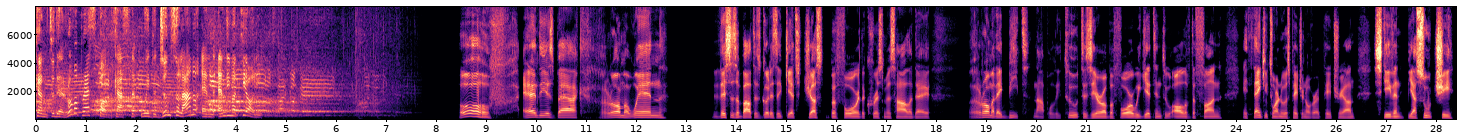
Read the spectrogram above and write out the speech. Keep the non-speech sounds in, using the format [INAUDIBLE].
Welcome to the Roma Press Podcast with John Solano and Andy Mattioli. Oh, Andy is back. Roma win. This is about as good as it gets just before the Christmas holiday. Roma, they beat Napoli 2 to 0. Before we get into all of the fun, a thank you to our newest patron over at Patreon, Stephen Biasucci.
